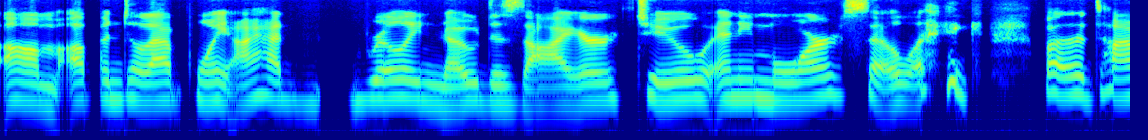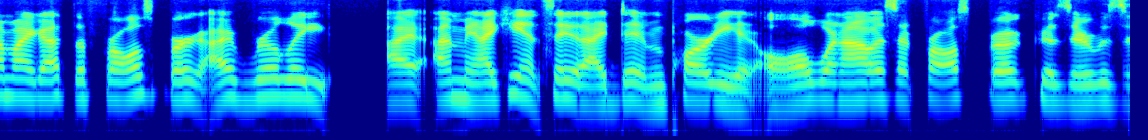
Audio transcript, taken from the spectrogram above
um, up until that point, I had really no desire to anymore. So, like, by the time I got to Frostburg, I really, I, I mean, I can't say that I didn't party at all when I was at Frostburg because there was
